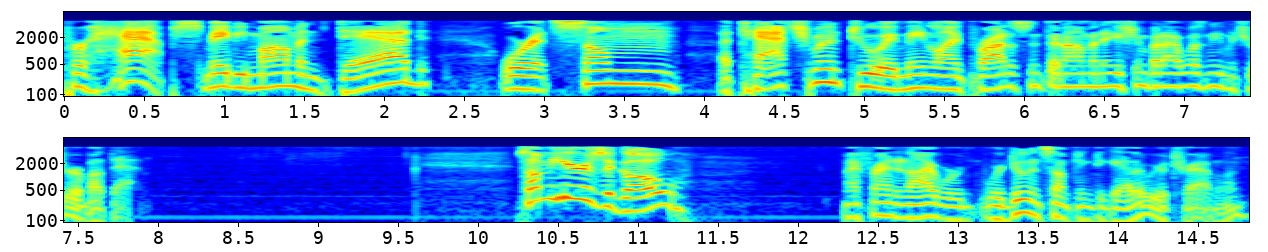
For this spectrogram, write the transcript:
perhaps, maybe mom and dad were at some attachment to a mainline Protestant denomination, but I wasn't even sure about that. Some years ago, my friend and I were, were doing something together. We were traveling.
